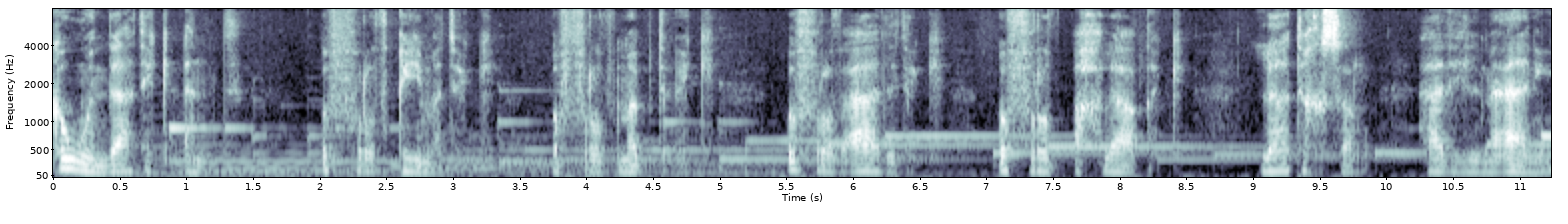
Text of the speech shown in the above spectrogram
كون ذاتك أنت. افرض قيمتك افرض مبدأك افرض عادتك افرض أخلاقك. لا تخسر هذه المعاني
